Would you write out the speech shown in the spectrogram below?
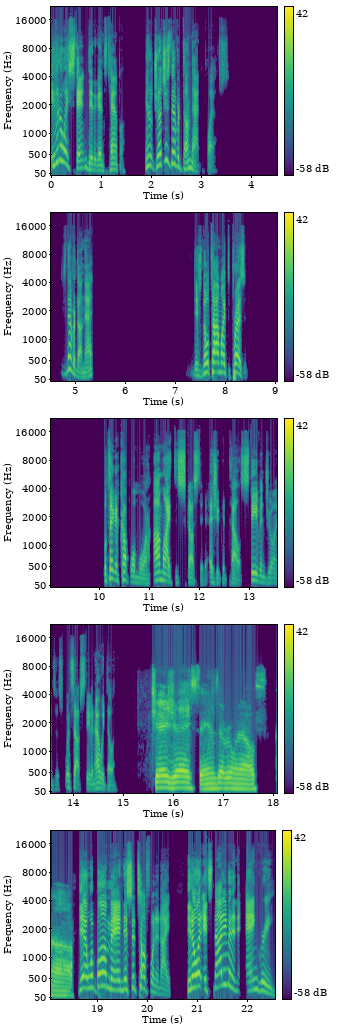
even the way Stanton did against Tampa. You know, Judge has never done that in the playoffs. He's never done that. There's no time like the present. We'll take a couple more. I'm like disgusted, as you can tell. Steven joins us. What's up, Steven? How we doing? JJ, same as everyone else. Uh, Yeah, we're bummed, man. This is a tough one tonight. You know what? It's not even an angry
